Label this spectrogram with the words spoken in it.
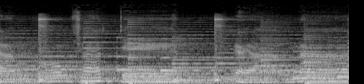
ยังคงชัดเจนอย่างนั้น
